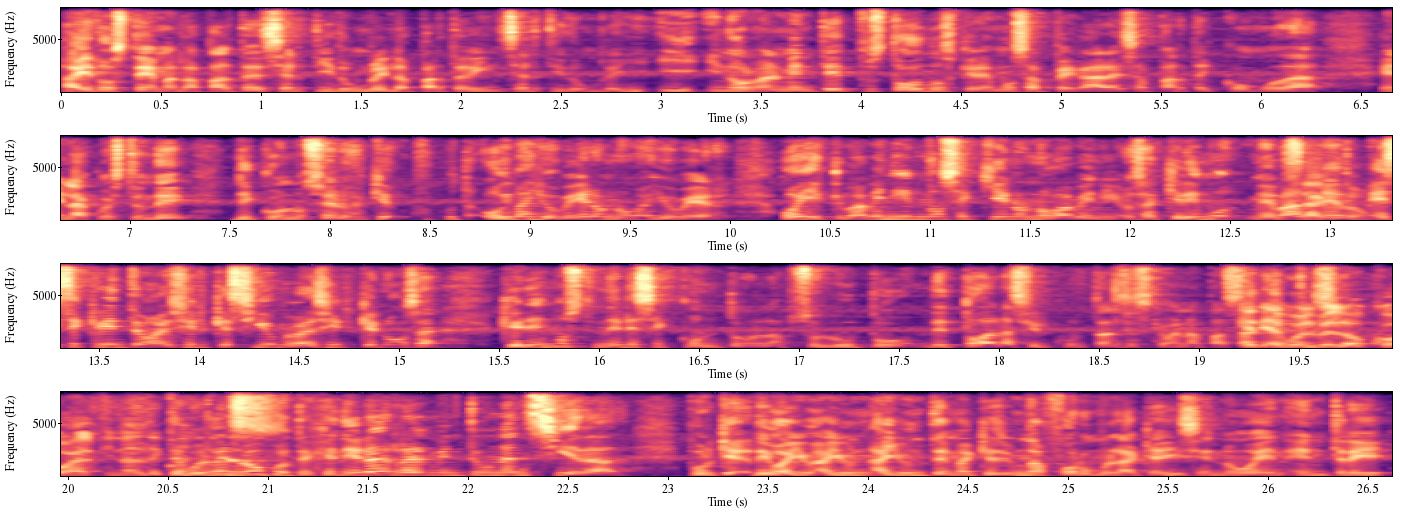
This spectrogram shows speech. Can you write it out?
hay dos temas, la parte de certidumbre y la parte de incertidumbre. Y, y- y normalmente pues todos nos queremos apegar a esa parte cómoda en la cuestión de, de conocer, o sea, que, puta, hoy va a llover o no va a llover. Oye, que va a venir no sé quién o no va a venir. O sea, queremos, me va, me- ese cliente me va a decir que sí o me va a decir que no. O sea, queremos tener ese control absoluto de todas las circunstancias que van a pasar. Que y te vuelve loco, al final de Te vuelve cuentas. loco, te genera realmente una ansiedad. Porque, digo, hay, un- hay un, hay un tema que es una fórmula que dice, ¿no? En- entre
